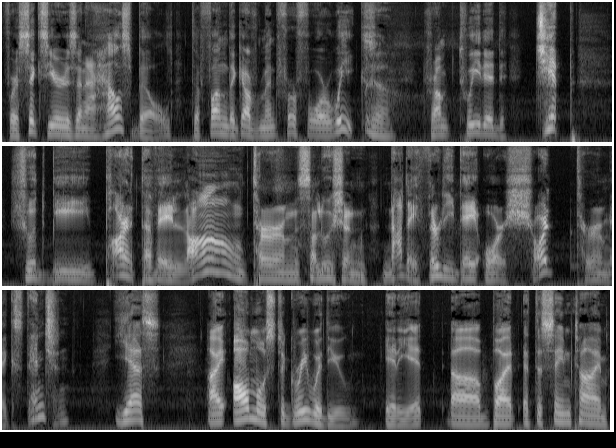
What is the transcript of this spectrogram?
for six years in a House bill to fund the government for four weeks. Yeah. Trump tweeted, CHIP should be part of a long term solution, not a 30 day or short term extension. Yes, I almost agree with you, idiot. Uh, but at the same time,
